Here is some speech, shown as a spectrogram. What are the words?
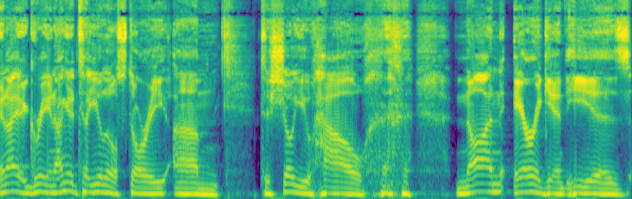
and I agree. And I'm going to tell you a little story um, to show you how non arrogant he is.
